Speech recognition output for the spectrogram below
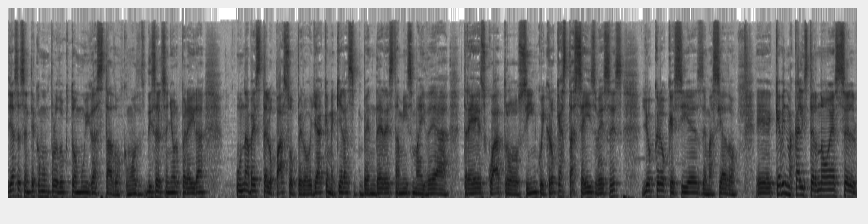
ya se sentía como un producto muy gastado. Como dice el señor Pereira, una vez te lo paso, pero ya que me quieras vender esta misma idea tres, cuatro, cinco y creo que hasta seis veces, yo creo que sí es demasiado. Eh, Kevin McAllister no es el,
